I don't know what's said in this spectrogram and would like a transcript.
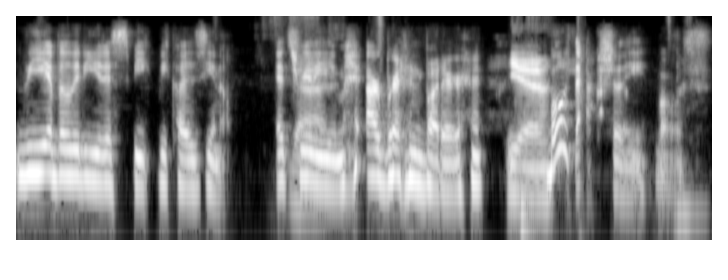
the ability to speak because, you know, it's Yeah. really my, our bread and butter. yeah. both, actually, both.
